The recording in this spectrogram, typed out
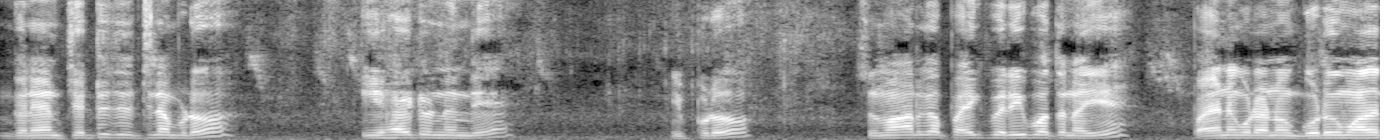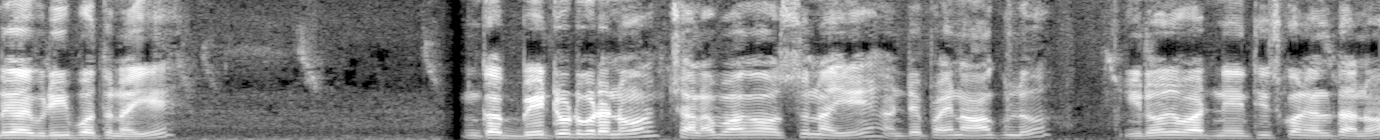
ఇంకా నేను చెట్టు తెచ్చినప్పుడు ఈ హైట్ ఉండింది. ఇప్పుడు సుమారుగా పైకి పెరిగిపోతున్నాయి పైన కూడాను గొడుగు మాదిరిగా విడిగిపోతున్నాయి ఇంకా బీట్రూట్ కూడాను చాలా బాగా వస్తున్నాయి అంటే పైన ఆకులు. ఈరోజు వాటిని తీసుకొని వెళ్తాను.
